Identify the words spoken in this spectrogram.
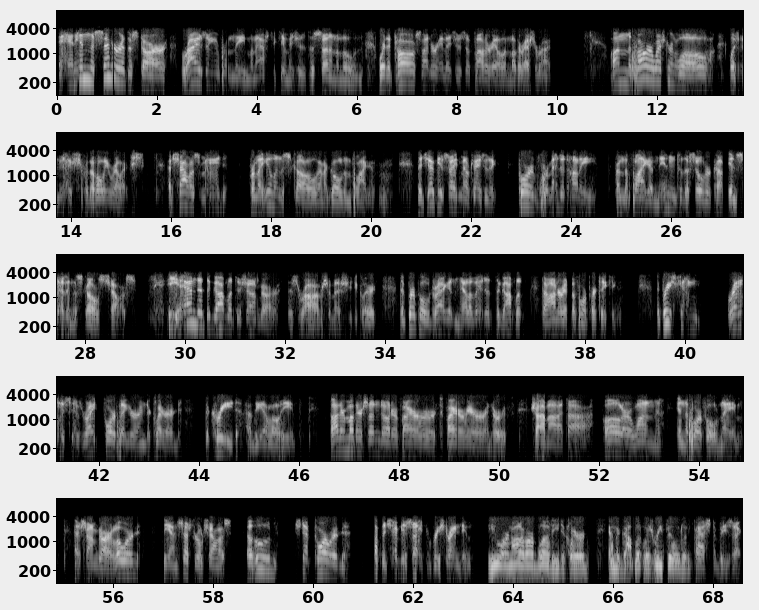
And in the center of the star, rising from the monastic images, the sun and the moon, were the tall, slender images of Father El and Mother Asherah. On the far western wall was a niche for the holy relics a chalice made from a human skull and a golden flagon. The Jebusite Melchizedek poured fermented honey from the flagon into the silver cup inset in the skull's chalice. He handed the goblet to Shamgar. This Rav Shemesh, he declared. The purple dragon elevated the goblet to honor it before partaking. The priest king raised his right forefinger and declared, the creed of the Elohim. Father, mother, son, daughter, fire, earth, fire, air, and earth. Shama Ata. All are one in the fourfold name. As Shamgar lowered the ancestral chalice, Ehud stepped forward, but the Jebusite restrained him. You are not of our blood, he declared, and the goblet was refilled and passed to Bezek.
